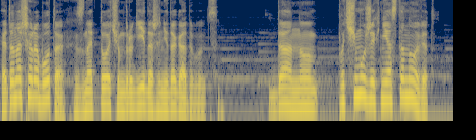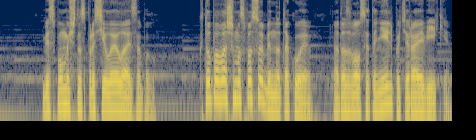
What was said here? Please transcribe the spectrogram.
Это наша работа — знать то, о чем другие даже не догадываются. Да, но почему же их не остановят? Беспомощно спросила Элайзабел. «Кто, по-вашему, способен на такое?» — отозвался Таниэль, потирая веки.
